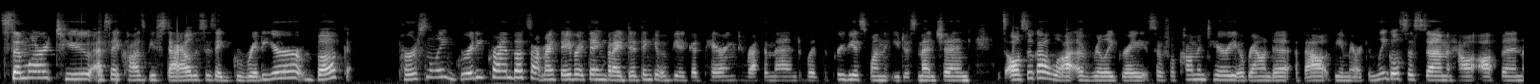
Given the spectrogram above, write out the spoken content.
Similar to S.A. Cosby style, this is a grittier book personally, gritty crime books aren't my favorite thing, but I did think it would be a good pairing to recommend with the previous one that you just mentioned. It's also got a lot of really great social commentary around it about the American legal system and how it often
